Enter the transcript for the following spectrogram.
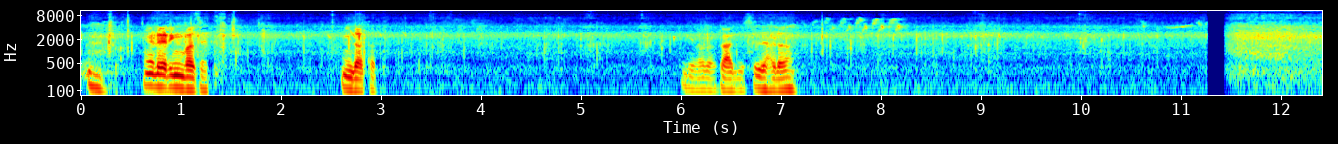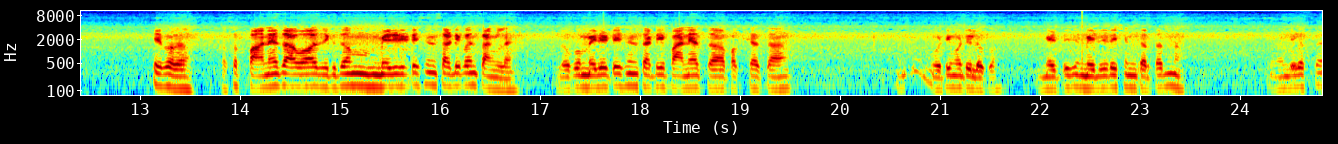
हे डेअरिंग बाज आहेत. जातात. हे बघा काजूची झाडं. हे बघा कसं पाण्याचा आवाज एकदम मेडिटेशनसाठी पण चांगला आहे. लोक मेडिटेशनसाठी पाण्याचा पक्ष्याचा मोठी मोठी लोक मेडिटेशन मेडिटेशन करतात ना. म्हणजे कसं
